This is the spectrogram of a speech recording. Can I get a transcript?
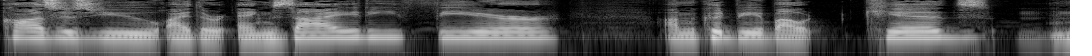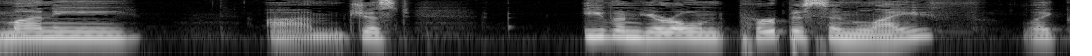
causes you either anxiety, fear? Um, it could be about kids, money, um, just even your own purpose in life, like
